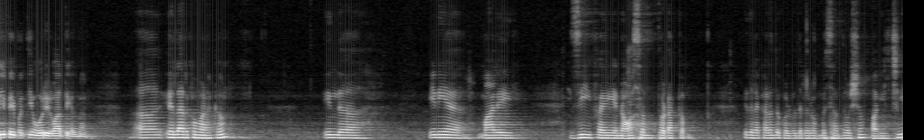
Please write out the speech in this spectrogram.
ஜிஃபை பத்தியும் ஓரிரு வார்த்தைகள் மேம் எல்லாருக்கும் வணக்கம். இந்த இனிய மாலை ஜி ஃபைவ் என் ஆசம் தொடக்கம் இதில் கலந்து கொள்வதில் ரொம்ப சந்தோஷம் மகிழ்ச்சி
